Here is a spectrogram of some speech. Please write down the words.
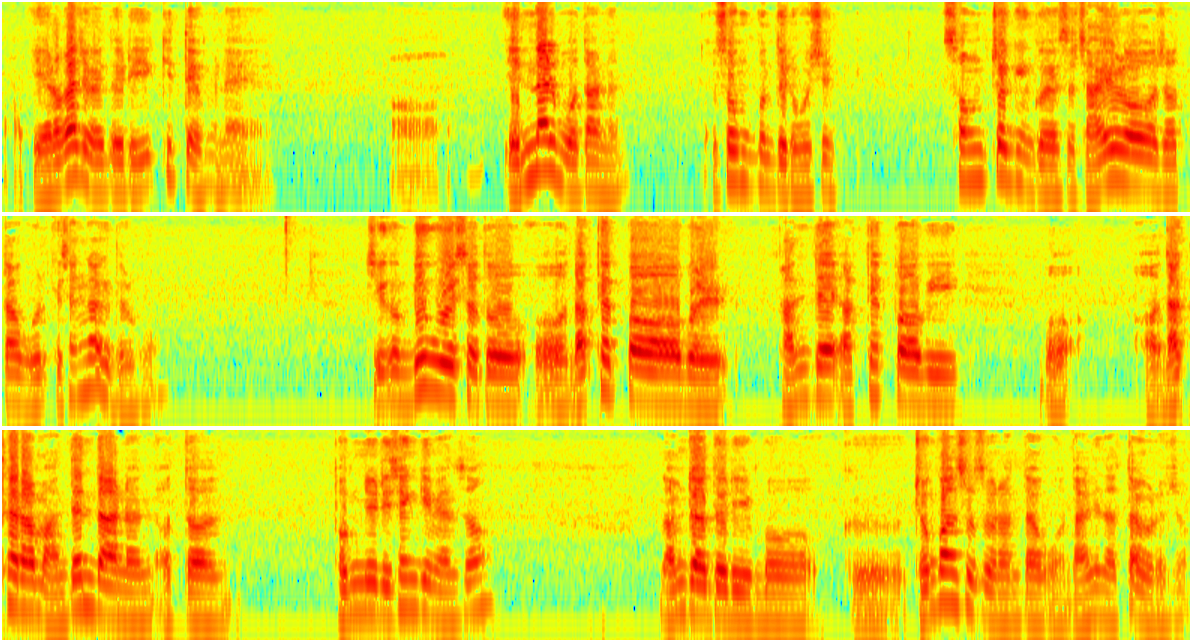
어, 여러 가지 애들이 있기 때문에 어, 옛날보다는 여성분들이 훨씬 성적인 거에서 자유로워졌다고 그렇게 생각이 들고 지금 미국에서도 어, 낙태법을 반대 낙태법이 뭐 어, 낙태를 하면 안 된다는 어떤 법률이 생기면서 남자들이 뭐 그 정관 수술 한다고 난리 났다 그러죠.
